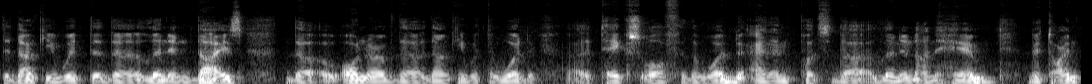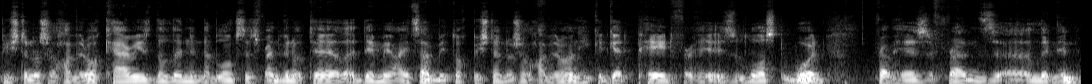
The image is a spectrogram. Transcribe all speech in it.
the donkey with the, the linen dies, the owner of the donkey with the wood uh, takes off the wood and then puts the linen on him. V'toin pishtano shel haviro carries the linen that belongs to his friend. V'notel demei aitzav mitoch pishtano shel haviro. He could get paid for his lost wood from his friend's uh, linen.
